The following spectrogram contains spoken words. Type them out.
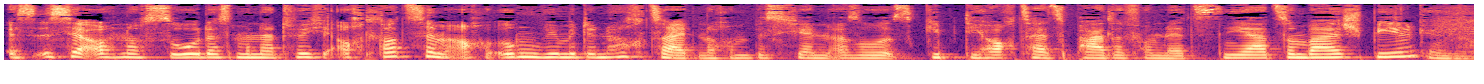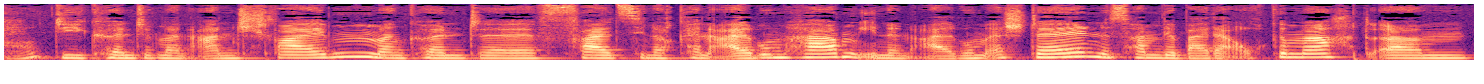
es ist ja auch noch so, dass man natürlich auch trotzdem auch irgendwie mit den Hochzeiten noch ein bisschen, also es gibt die Hochzeitspate vom letzten Jahr zum Beispiel. Genau. Die könnte man anschreiben. Man könnte, falls sie noch kein Album haben, ihnen ein Album erstellen. Das haben wir beide auch gemacht. Ähm,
